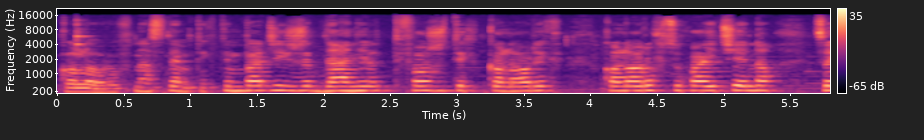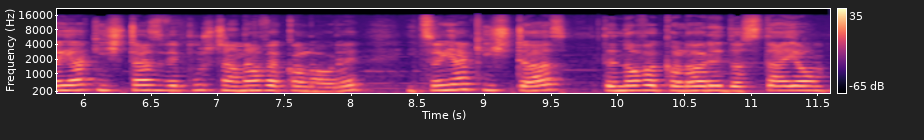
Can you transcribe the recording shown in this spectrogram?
kolorów następnych. Tym bardziej, że Daniel tworzy tych kolorów, kolorów, słuchajcie, no co jakiś czas wypuszcza nowe kolory i co jakiś czas te nowe kolory dostają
